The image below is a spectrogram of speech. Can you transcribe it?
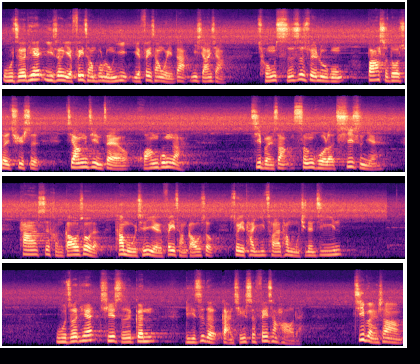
武则天一生也非常不容易，也非常伟大。你想想，从十四岁入宫。八十多岁去世，将近在皇宫啊，基本上生活了七十年，他是很高寿的，他母亲也非常高寿，所以他遗传了他母亲的基因。武则天其实跟李治的感情是非常好的，基本上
